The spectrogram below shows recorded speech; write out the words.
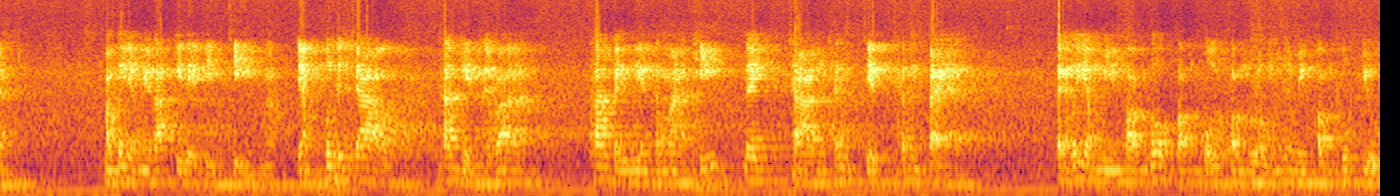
นะมันก็ยังไม่รักกิเลสจริงๆนะอย่างพุทธเจ้าท่านเห็นเลยว่า ท่านไปเรียนสมาธิได้ฌานขั้นเจ็ดขั้นแปดแต่ก็ยังมีความโลภความโกรธความหลงยังมีความทุกข์อยู่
